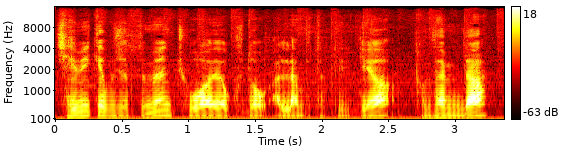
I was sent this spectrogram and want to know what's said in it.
재밌게 보셨으면 좋아요, 구독, 알람 부탁드릴게요. 감사합니다.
